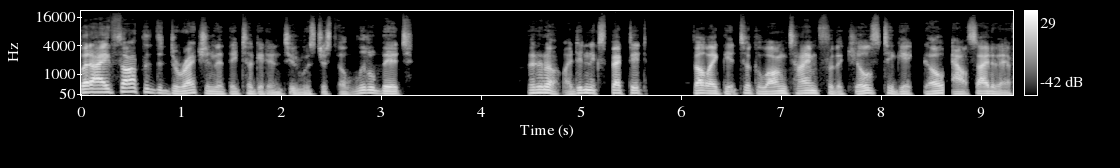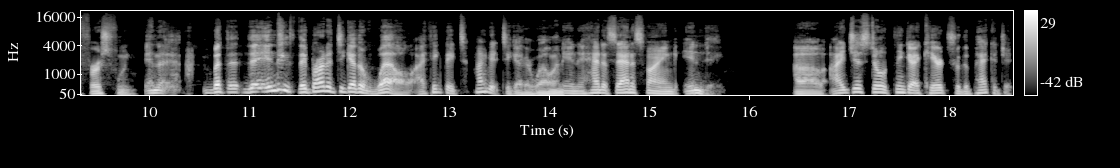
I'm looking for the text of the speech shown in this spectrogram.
But I thought that the direction that they took it into was just a little bit, I don't know, I didn't expect it felt like it took a long time for the kills to get go outside of that first one. And uh, but the, the endings they brought it together well. I think they tied it together well, and, and it had a satisfying ending. Uh, I just don't think I cared for the packaging.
